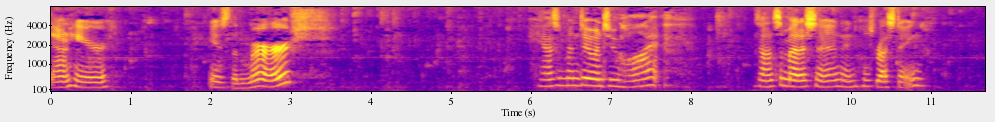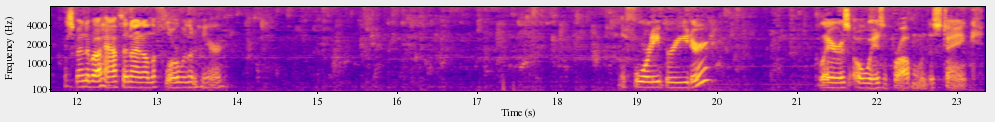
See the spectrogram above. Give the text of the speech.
Down here, is the Murph. He hasn't been doing too hot. He's on some medicine and he's resting. I spend about half the night on the floor with him here. The 40 breeder. Glare is always a problem with this tank.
